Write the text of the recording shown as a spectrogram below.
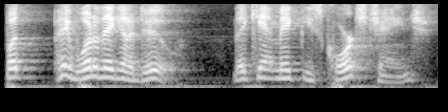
But hey, what are they going to do? They can't make these courts change.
